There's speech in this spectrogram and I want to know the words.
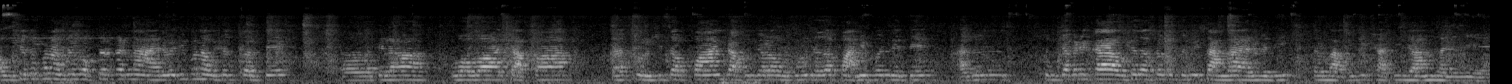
औषधं पण आमच्या डॉक्टरकडनं आयुर्वेदिक पण औषध करते. अं, त्याला ववा चापा त्यात तुळशीचं पान टाकून त्याला उकळून त्याला पाणी पण देते. अजून तुमच्याकडे काय औषध असेल तर तुम्ही सांगा आयुर्वेदिक तर बाबूची छाती जाम झालेली आहे.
